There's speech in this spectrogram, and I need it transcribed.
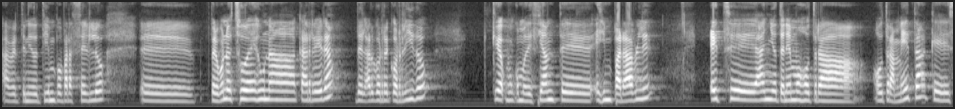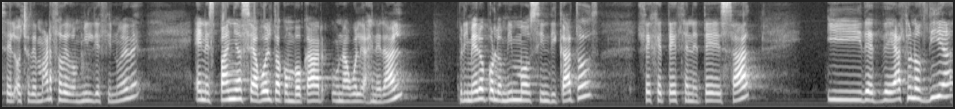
haber tenido tiempo para hacerlo. Eh, pero bueno, esto es una carrera de largo recorrido que, como decía antes, es imparable. Este año tenemos otra, otra meta, que es el 8 de marzo de 2019. En España se ha vuelto a convocar una huelga general, primero por los mismos sindicatos, CGT, CNT, SAT, y desde hace unos días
